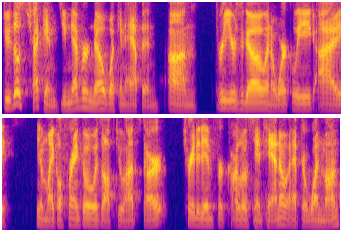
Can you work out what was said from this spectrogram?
do those check-ins. You never know what can happen. Um, three years ago in a work league, I, you know, Maikel Franco was off to a hot start. Traded him for Carlos Santana after one month.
